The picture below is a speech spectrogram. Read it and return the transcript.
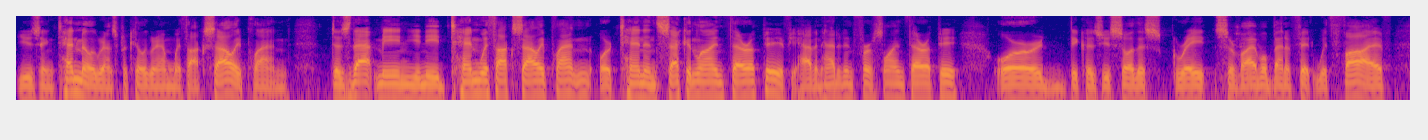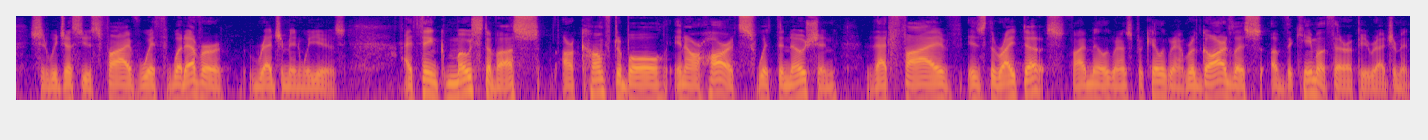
using 10 milligrams per kilogram with oxaliplatin. Does that mean you need 10 with oxaliplatin or 10 in second line therapy if you haven't had it in first line therapy? Or because you saw this great survival benefit with five, should we just use five with whatever regimen we use? I think most of us are comfortable in our hearts with the notion that five is the right dose, five milligrams per kilogram, regardless of the chemotherapy regimen.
